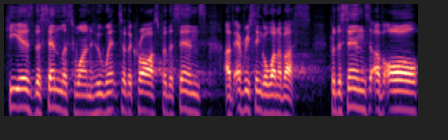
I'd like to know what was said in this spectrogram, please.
He is the sinless one who went to the cross for the sins of every single one of us for the sins of all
